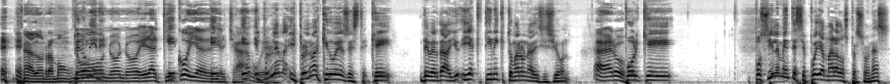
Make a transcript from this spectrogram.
A don Ramón. Pero no, mire, no, no, era el Kiko y, el, y el chavo. El, el eh. problema, el problema que yo es este, que de verdad, yo- ella tiene que tomar una decisión Claro. porque posiblemente se puede amar a dos personas,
